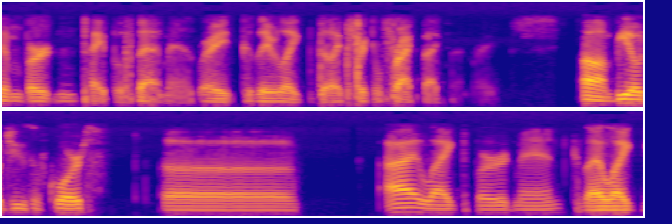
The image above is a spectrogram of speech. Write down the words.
Tim Burton type of Batman, right? Because they were like they're like freaking frack back then, right? Um, Beetlejuice, of course. Uh, I liked Birdman because I liked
